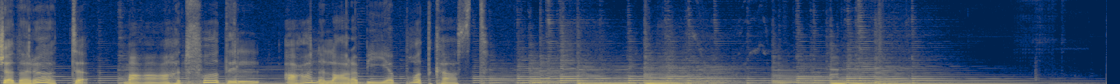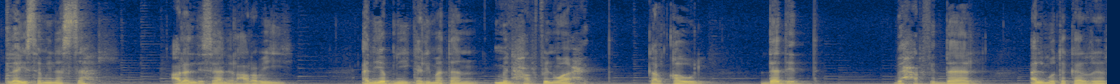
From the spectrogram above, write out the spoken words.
شذرات مع عهد فاضل على العربية بودكاست. ليس من السهل على اللسان العربي أن يبني كلمة من حرف واحد كالقول ددد بحرف الدال المتكرر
